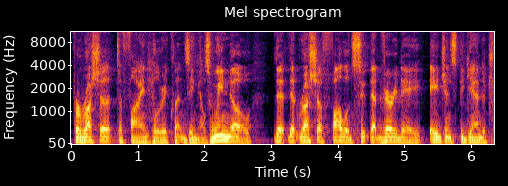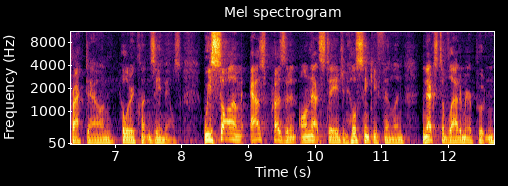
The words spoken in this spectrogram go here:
for Russia to find Hillary Clinton's emails. We know that, that Russia followed suit that very day. Agents began to track down Hillary Clinton's emails. We saw him as president on that stage in Helsinki, Finland, next to Vladimir Putin,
